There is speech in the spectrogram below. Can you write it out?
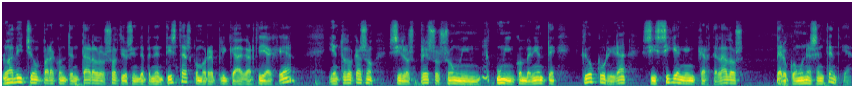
¿Lo ha dicho para contentar a los socios independentistas, como replica García Egea? Y en todo caso, si los presos son un inconveniente, ¿qué ocurrirá si siguen encarcelados pero con una sentencia?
